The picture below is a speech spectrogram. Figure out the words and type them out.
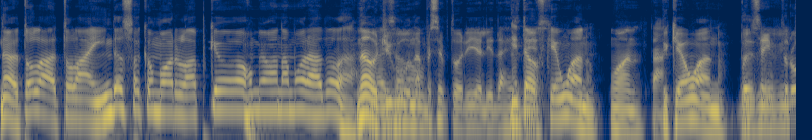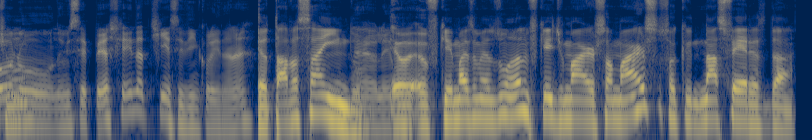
Não, eu tô lá, tô lá ainda, só que eu moro lá porque eu arrumei uma namorada lá. Não, eu digo eu não... na preceptoria ali da residência. Então, eu fiquei um ano. Um ano, tá. Fiquei um ano. Quando 2021. você entrou no, no MCP, acho que ainda tinha esse vínculo ainda, né? Eu tava saindo. É, eu, eu, eu, fiquei mais ou menos um ano, fiquei de março a março, só que nas férias da,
